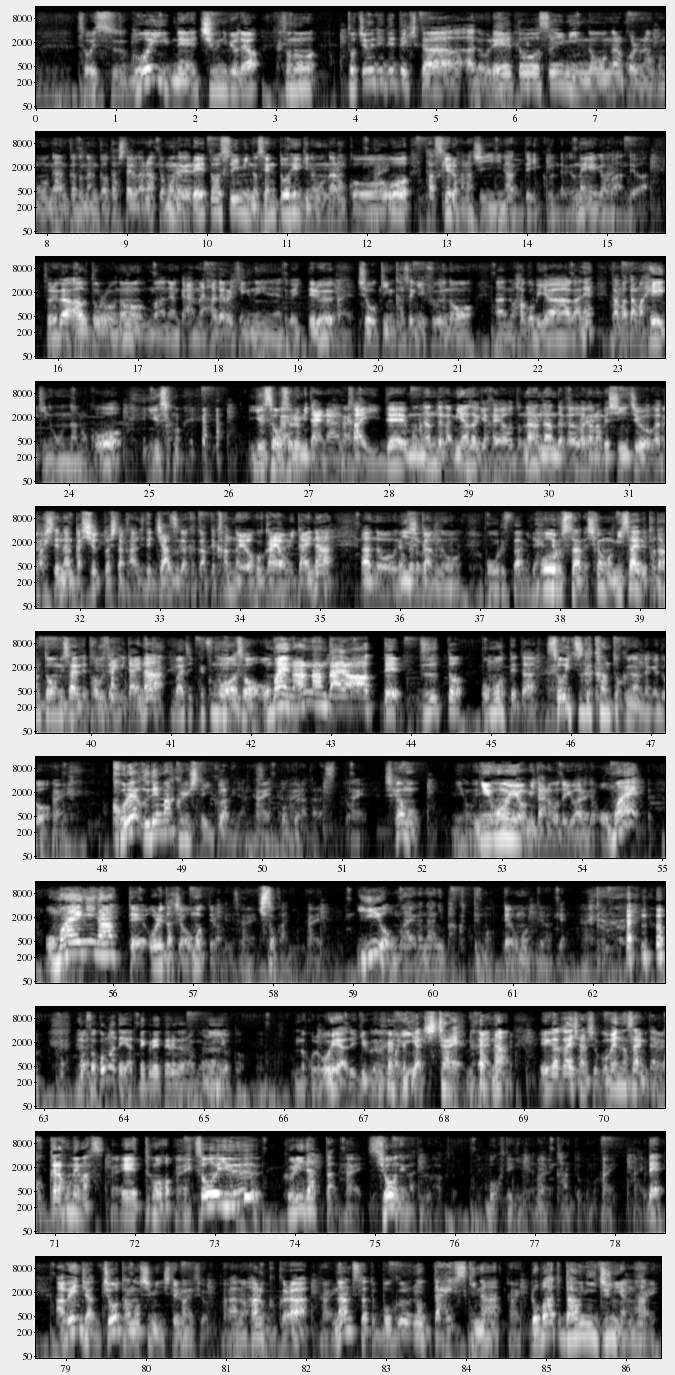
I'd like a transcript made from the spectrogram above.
それすごいね中二病だよ。その途中で出てきたあの冷凍睡眠の女の子なんかもう何かと何かを足したようだなって思うんだけど、冷凍睡眠の戦闘兵器の女の子を助ける話になっていくんだけどね、映画版では。それがアウトローの、まあなんかあんまり働きてくねえねとか言ってるはい、賞金稼ぎ風の、あの、運び屋がね、たまたま兵器の女の子を 輸送、輸送するみたいな回で、もうなんだか宮崎駿とな、なんだか渡辺慎一郎が足してなんかシュッとした感じでジャズがかかって菅野横かよみたいな、あの、2時間の。オールスターみたいな。オールスターの、しかもミサイル、多弾頭ミサイルで飛ぶぜみたいな、マジックもうそう、お前何なんだよってずっと思ってた、そいつが監督なんだけど、はい。これは腕まくりしていくわけじゃないですか、はい。僕らからすると。はいしかも、日本。よみたいなこと言われて、はお前、お前になって俺たちは思ってるわけですよ、はい。密かに。はい。いいよ、お前が何パクってもって思ってるわけ。もうそこまでやってくれてるならもういいよと。まあこれオンエアできるかどうか、まあいいや、しちゃえ。みたいな、映画会社の人ごめんなさいみたいな、はい。こっから褒めます。はい。えーっと、はい。そういう振りだったんです。はい。超ネガティブファクト。僕的にはね、はい。監督も。で、アベンジャーズ超楽しみにしてるんですよ。あの、ハルクから、はい。なんつったって僕の大好きなはい、ロバート・ダウニー・ジュニアが、はい。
